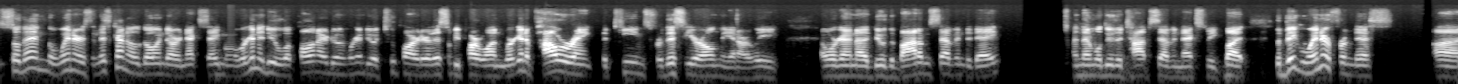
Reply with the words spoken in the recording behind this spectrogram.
so then the winners, and this kind of will go into our next segment. We're gonna do what Paul and I are doing. We're gonna do a two-parter. This will be part one. We're gonna power rank the teams for this year only in our league, and we're gonna do the bottom seven today, and then we'll do the top seven next week. But the big winner from this, uh,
